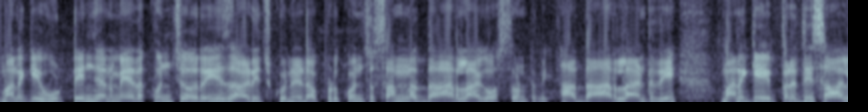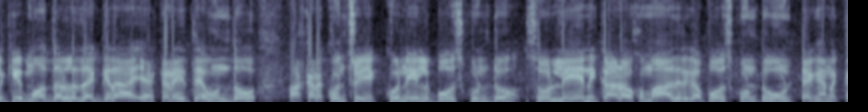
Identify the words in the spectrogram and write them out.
మనకి ఉట్టింజన్ మీద కొంచెం రేజ్ ఆడించుకునేటప్పుడు కొంచెం సన్న దారలాగా వస్తుంటుంది. ఆ దార లాంటిది మనకి ప్రతిసారికి మొదళ్ళ దగ్గర ఎక్కడైతే ఉందో అక్కడ కొంచెం ఎక్కువ నీళ్ళు పోసుకుంటూ సో లేని కాడ ఒక మాదిరిగా పోసుకుంటూ ఉంటే గనక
